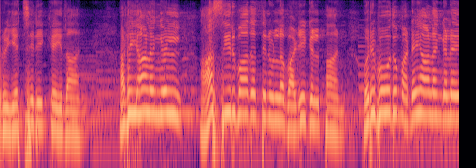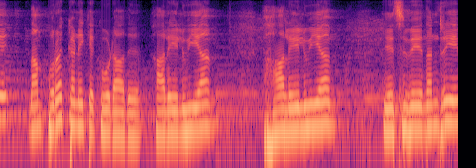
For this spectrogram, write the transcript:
ஒரு எச்சரிக்கை தான் அடையாளங்கள் ஆசீர்வாதத்தின் உள்ள வழிகள் பான் ஒருபோதும் அடையாளங்களை நாம் புறக்கணிக்க கூடாது ஹாலே லுயாம் ஹாலே லுயாம் இயேசுவே நன்றி.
